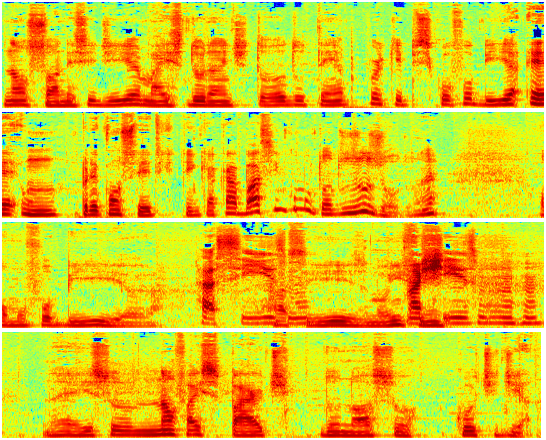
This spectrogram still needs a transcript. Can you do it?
não só nesse dia, mas durante todo o tempo, porque psicofobia é um preconceito que tem que acabar, assim como todos os outros, né? Homofobia, racismo, racismo enfim, machismo. Uhum. Né? Isso não faz parte do nosso cotidiano.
